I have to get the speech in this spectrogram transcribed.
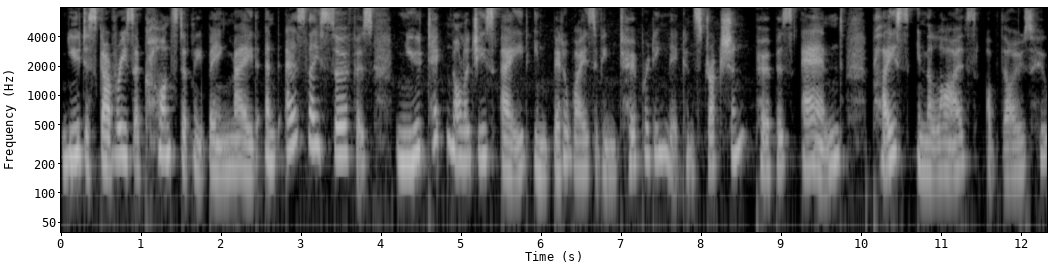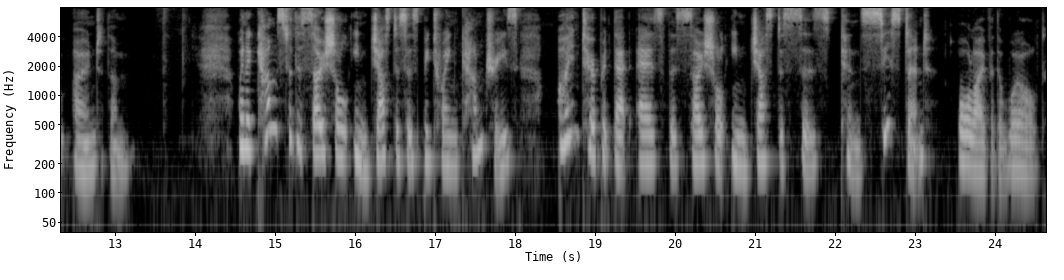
New discoveries are constantly being made, and as they surface, new technologies aid in better ways of interpreting their construction, purpose, and place in the lives of those who owned them. When it comes to the social injustices between countries, I interpret that as the social injustices consistent all over the world.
